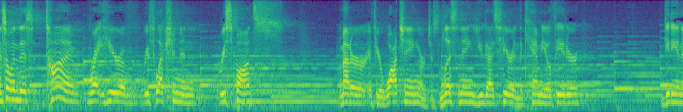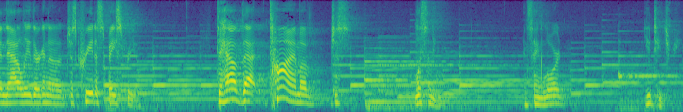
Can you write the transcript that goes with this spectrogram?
And so, in this time right here of reflection and response, no matter if you're watching or just listening, you guys here in the Cameo Theater, Gideon and Natalie, they're to just create a space for you to have that time of just listening and saying, Lord, you teach me.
